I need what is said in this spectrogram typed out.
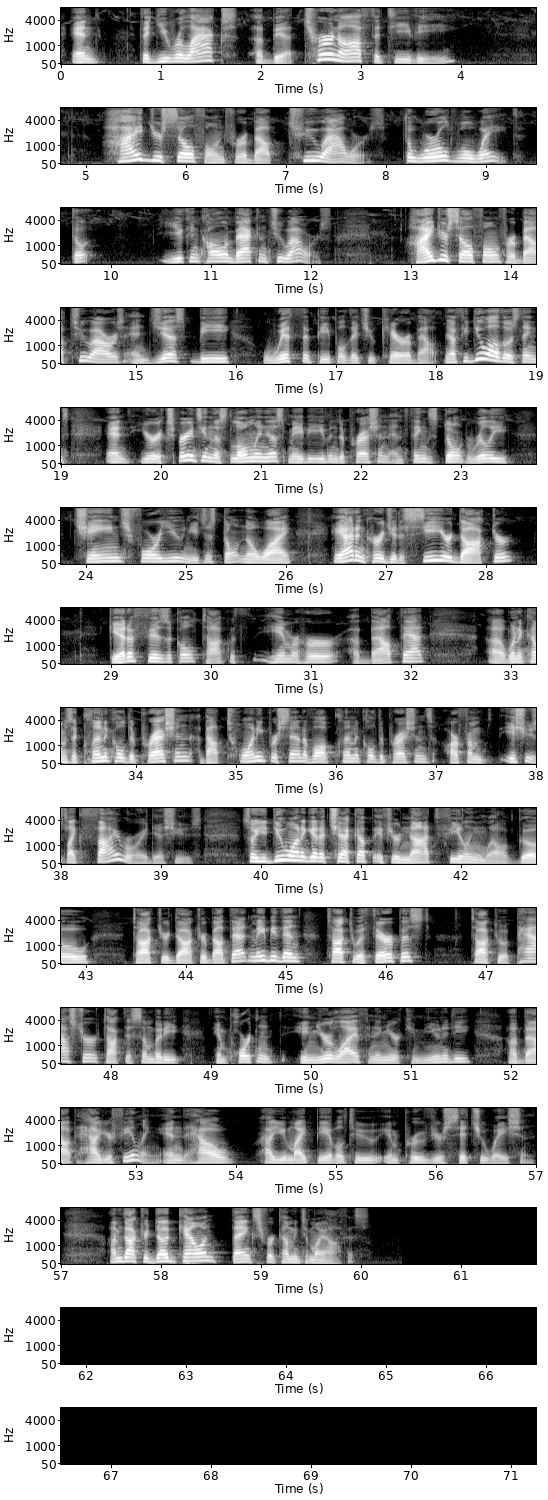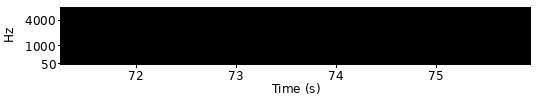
And that you relax a bit. Turn off the TV. Hide your cell phone for about two hours. The world will wait. You can call them back in two hours. Hide your cell phone for about two hours and just be with the people that you care about. Now, if you do all those things and you're experiencing this loneliness, maybe even depression, and things don't really change for you and you just don't know why, hey, I'd encourage you to see your doctor, get a physical, talk with him or her about that. Uh, when it comes to clinical depression, about 20% of all clinical depressions are from issues like thyroid issues. So you do want to get a checkup if you're not feeling well. Go talk to your doctor about that. Maybe then talk to a therapist, talk to a pastor, talk to somebody important in your life and in your community about how you're feeling and how how you might be able to improve your situation. I'm Dr. Doug Cowan. Thanks for coming to my office.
